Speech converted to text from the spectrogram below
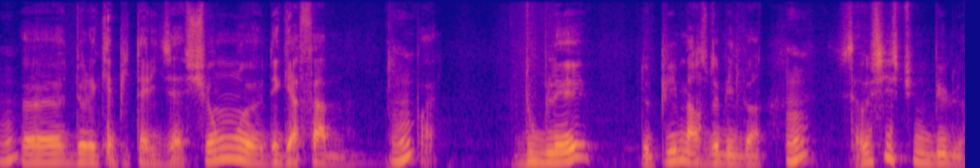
hum. euh, de la capitalisation euh, des GAFAM, hum. doublé depuis mars 2020. Ça aussi, c'est une bulle.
